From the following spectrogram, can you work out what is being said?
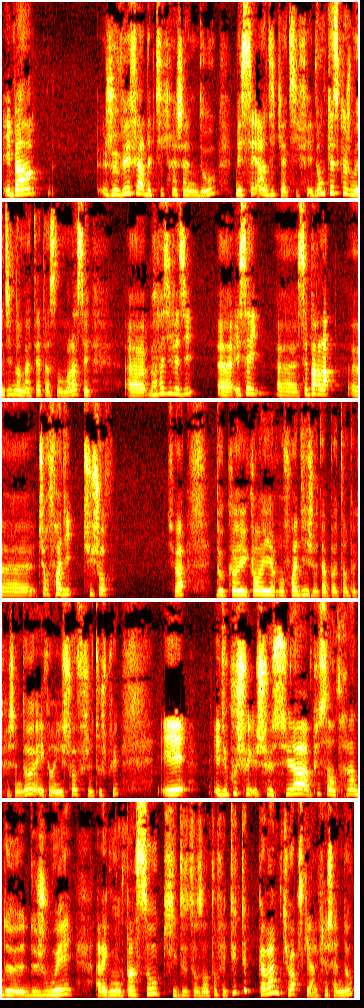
Et eh ben, je vais faire des petits crescendo, mais c'est indicatif. Et donc, qu'est-ce que je me dis dans ma tête à ce moment-là C'est euh, bah vas-y, vas-y, essaye, c'est par là, tu refroidis, tu chauffes. Tu vois? Donc, quand, il refroidit, je tapote un peu crescendo et quand il chauffe, je touche plus. Et et du coup, je, suis là plus en train de, jouer avec mon pinceau qui de temps en temps fait tuc tuc quand même, tu vois, parce qu'il y a un crescendo.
